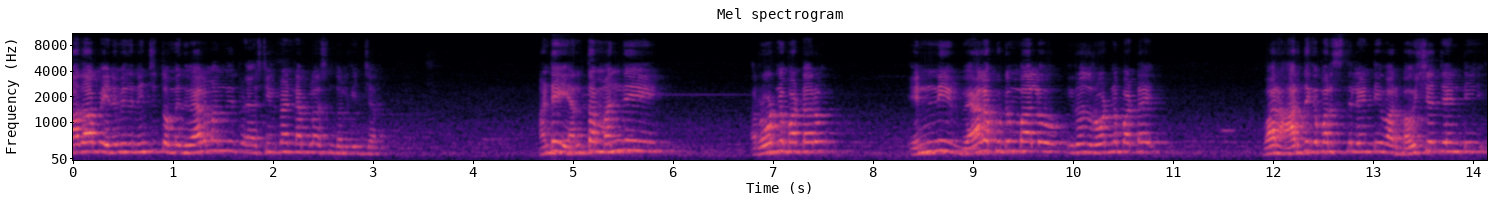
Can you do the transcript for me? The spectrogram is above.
దాదాపు ఎనిమిది నుంచి తొమ్మిది వేల మంది స్టీల్ ప్లాంట్ ఎంప్లాయీస్ని తొలగించారు. అంటే ఎంతమంది రోడ్డున పడ్డారు? ఎన్ని వేల కుటుంబాలు ఈరోజు రోడ్డున పడ్డాయి? వారి ఆర్థిక పరిస్థితులు ఏంటి? వారి భవిష్యత్తు ఏంటి?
